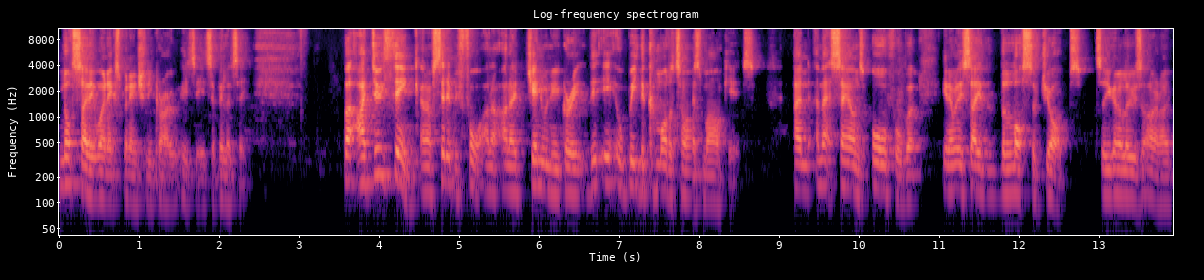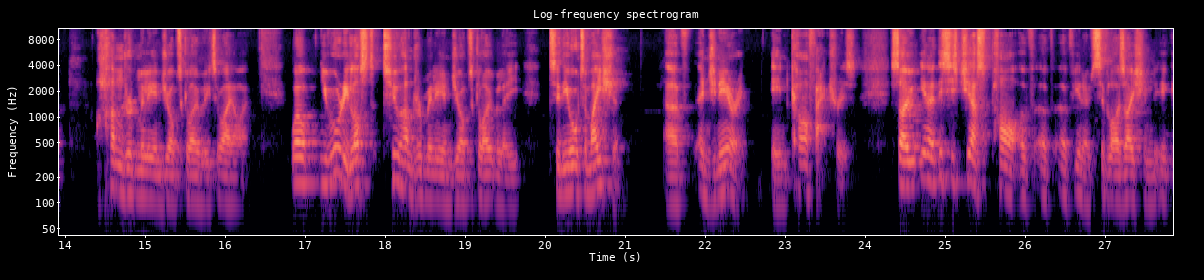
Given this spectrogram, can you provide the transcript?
Not to say they won't exponentially grow its, its ability. But I do think, and I've said it before, and I, and I genuinely agree, it'll be the commoditized markets. And, and that sounds awful, but you know, when they say the loss of jobs, so you're going to lose, I don't know, 100 million jobs globally to AI. Well, you've already lost 200 million jobs globally to the automation of engineering in car factories. So, you know, this is just part of, of, of you know, civilization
